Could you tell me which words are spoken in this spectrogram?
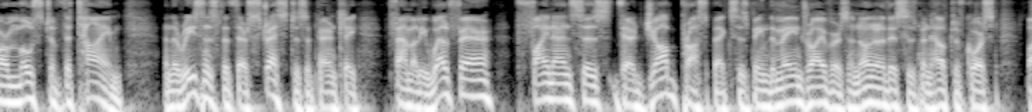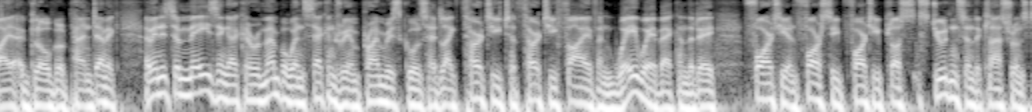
or most of the time. And the reasons that they're stressed is apparently family welfare, finances, their job prospects as being the main drivers. And none of this has been helped, of course, by a global pandemic. I mean, it's amazing. I can remember when secondary and primary schools had like 30 to 35 and way, way back in the day, 40 and 40, 40 plus students in the classrooms.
